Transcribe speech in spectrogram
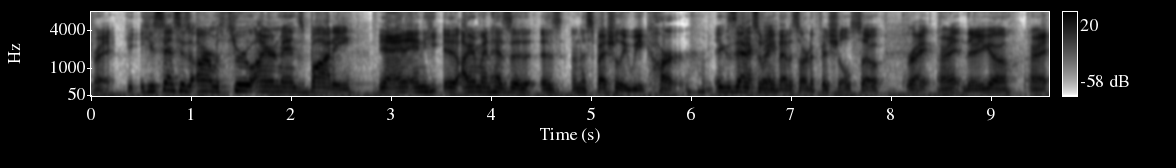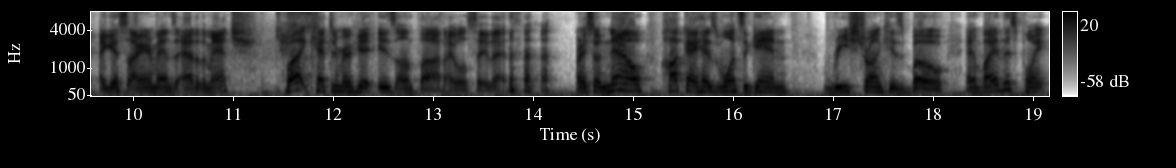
Right. He, he sends his arm through Iron Man's body. Yeah, and, and he, uh, Iron Man has a, as an especially weak heart. Exactly. Considering that it's artificial. So, Right. all right, there you go. All right, I guess Iron Man's out of the match, but Captain America is unthawed. I will say that. all right, so now Hawkeye has once again restrung his bow, and by this point,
